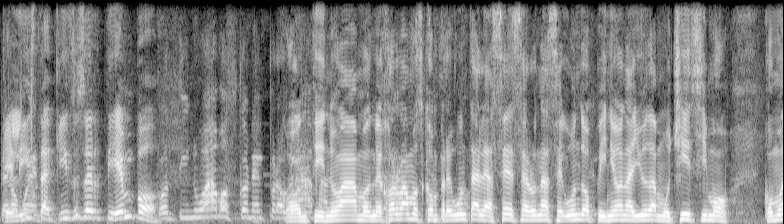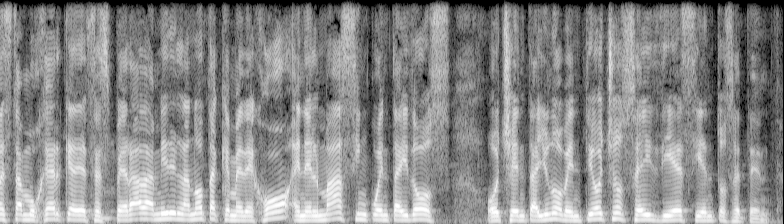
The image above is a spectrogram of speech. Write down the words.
Qué lista, bueno, quiso ser tiempo. Continuamos con el programa. Continuamos, mejor vamos con pregúntale a César, una segunda opinión ayuda muchísimo, como esta mujer que desesperada, miren la nota que me dejó en el más 52 81 28 610 170.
